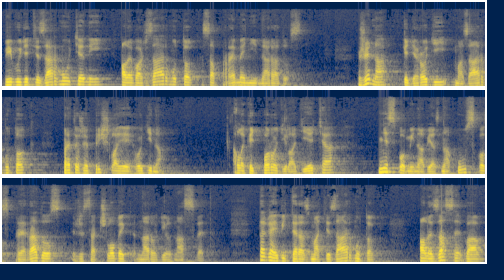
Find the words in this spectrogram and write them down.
Vy budete zarmútení, ale váš zármutok sa premení na radosť. Žena, keď rodí, má zármutok, pretože prišla jej hodina. Ale keď porodila dieťa, nespomína viac na úzkosť pre radosť, že sa človek narodil na svet. Tak aj vy teraz máte zármutok, ale zase vám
